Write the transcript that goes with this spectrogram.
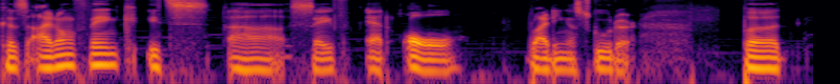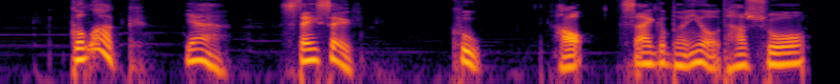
because I don't think it's uh, safe at all riding a scooter. But good luck, yeah, stay safe, cool. 好，下一个朋友他说，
